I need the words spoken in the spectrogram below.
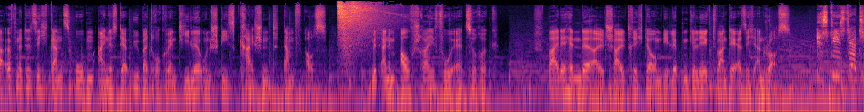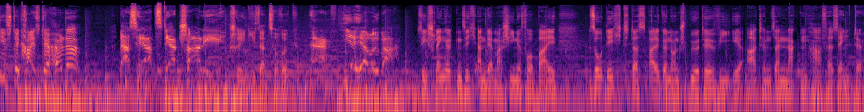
Da öffnete sich ganz oben eines der Überdruckventile und stieß kreischend Dampf aus. Mit einem Aufschrei fuhr er zurück. Beide Hände als Schalltrichter um die Lippen gelegt, wandte er sich an Ross. Ist dies der tiefste Kreis der Hölle? Das Herz der Charlie, schrie dieser zurück. Ha, hier herüber! Sie schlängelten sich an der Maschine vorbei, so dicht, dass Algernon spürte, wie ihr Atem sein Nackenhaar versenkte.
